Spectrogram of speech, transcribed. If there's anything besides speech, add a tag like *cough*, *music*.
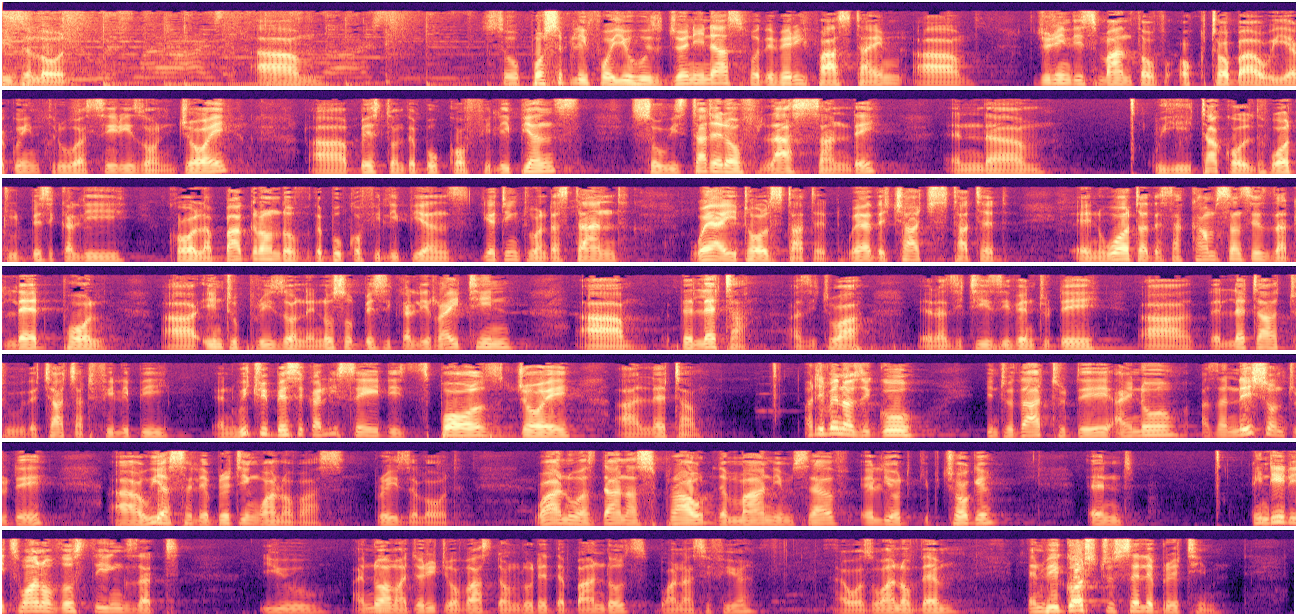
Praise the Lord. Um, so, possibly for you who's joining us for the very first time, um, during this month of October, we are going through a series on joy uh, based on the book of Philippians. So, we started off last Sunday and um, we tackled what we basically call a background of the book of Philippians, getting to understand where it all started, where the church started, and what are the circumstances that led Paul uh, into prison, and also basically writing um, the letter, as it were, and as it is even today, uh, the letter to the church at Philippi, and which we basically said is Paul's joy uh, letter. But even as we go into that today, I know as a nation today, uh, we are celebrating one of us. Praise the Lord. One who has done us proud, the man himself, Eliud Kipchoge. And indeed, it's one of those things that you, I know a majority of us downloaded the bundles, Bwana Asifiwe. I was one of them. And we got to celebrate him.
